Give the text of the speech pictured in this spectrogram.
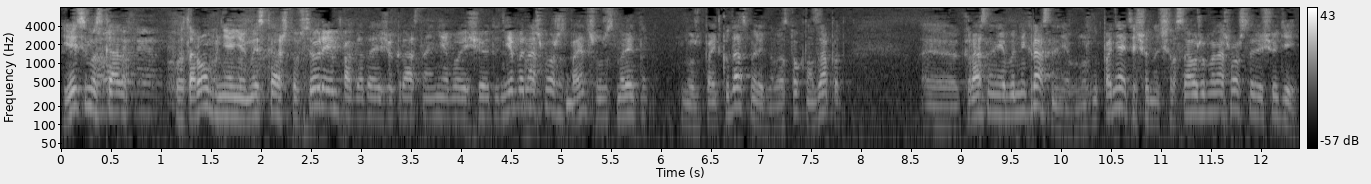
Если мы скажем, по второму мнению, мы скажем, что все время, пока еще красное небо, еще это небо наш может понять, что нужно смотреть, на, нужно понять, куда смотреть, на восток, на запад. Э, красное небо не красное небо. Нужно понять, еще начался уже наш может или еще день.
